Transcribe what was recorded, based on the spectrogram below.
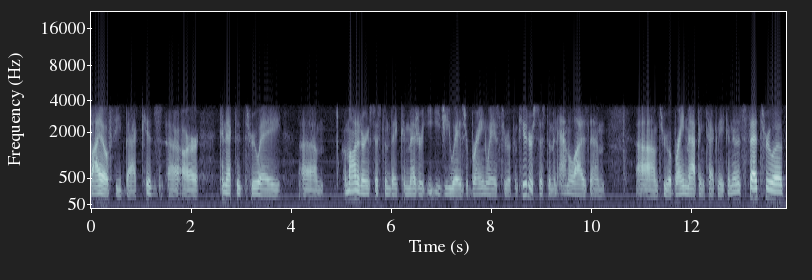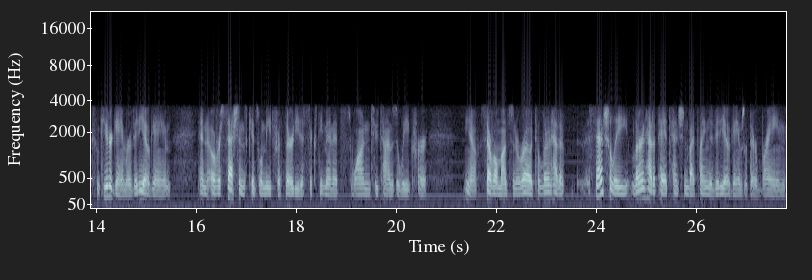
biofeedback. Kids uh, are connected through a um, a monitoring system they can measure EEG waves or brain waves through a computer system and analyze them um, through a brain mapping technique, and then it's fed through a computer game or a video game. And over sessions, kids will meet for 30 to 60 minutes, one, two times a week for, you know, several months in a row to learn how to essentially learn how to pay attention by playing the video games with their brain.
